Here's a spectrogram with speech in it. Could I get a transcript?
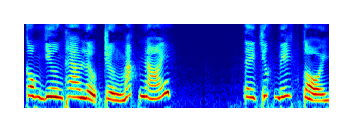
Công dương thao lược trường mắt nói. Ti chức biết tội.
